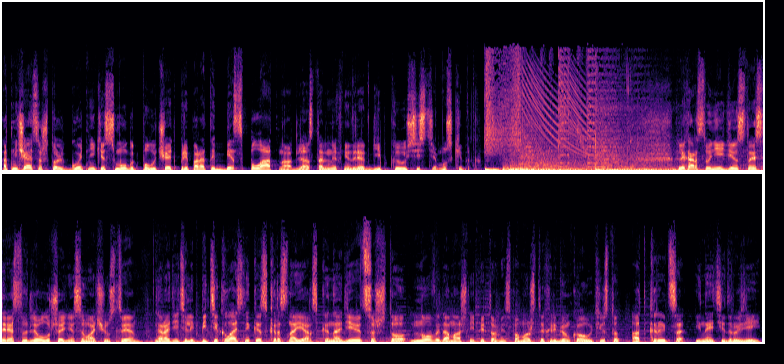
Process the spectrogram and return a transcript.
Отмечается, что льготники смогут получать препараты бесплатно, а для остальных внедрят гибкую систему скидок. Лекарство не единственное средство для улучшения самочувствия. Родители пятиклассника из Красноярска надеются, что новый домашний питомец поможет их ребенку-аутисту открыться и найти друзей.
